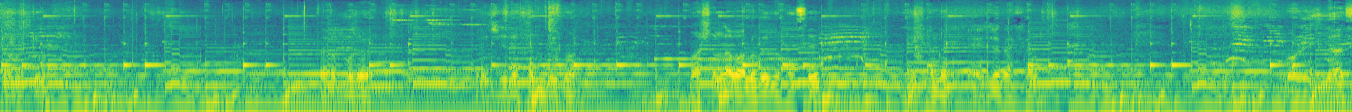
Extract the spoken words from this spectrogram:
টমেটো তারপরে এই যে দেখেন বেগুন। মাসাল্লাহ ভালো বেগুন হয়েছে। এখানে এই যে দেখেন মরিচ গাছ।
